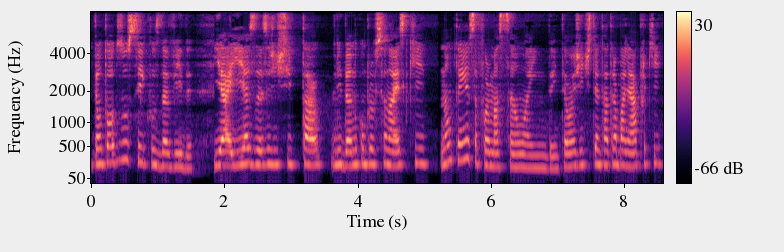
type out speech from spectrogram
Então, todos os ciclos da vida. E aí, às vezes, a gente está lidando com profissionais que não têm essa formação ainda. Então, a gente tentar trabalhar para que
